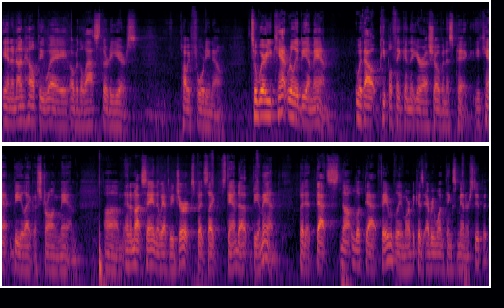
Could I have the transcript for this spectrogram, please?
in an unhealthy way over the last 30 years, probably 40 now, to where you can't really be a man without people thinking that you're a chauvinist pig. You can't be like a strong man. Um, and I'm not saying that we have to be jerks, but it's like stand up, be a man. But it, that's not looked at favorably anymore because everyone thinks men are stupid.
